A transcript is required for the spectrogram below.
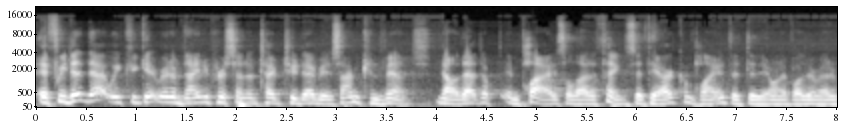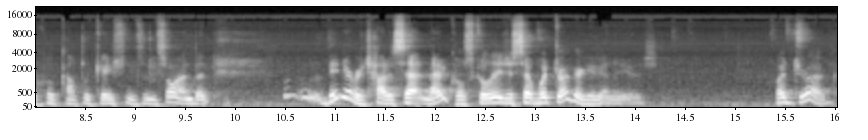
if we did that, we could get rid of 90% of type 2 diabetes. I'm convinced. Now, that implies a lot of things that they are compliant, that they don't have other medical complications, and so on. But they never taught us that in medical school. They just said, What drug are you going to use? What drug?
